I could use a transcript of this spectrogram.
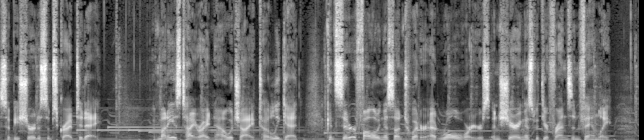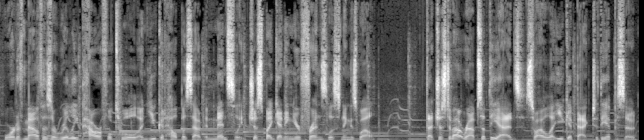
so be sure to subscribe today. If money is tight right now, which I totally get, consider following us on Twitter at Roll Warriors and sharing us with your friends and family. Word of mouth is a really powerful tool, and you could help us out immensely just by getting your friends listening as well. That just about wraps up the ads, so I will let you get back to the episode.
